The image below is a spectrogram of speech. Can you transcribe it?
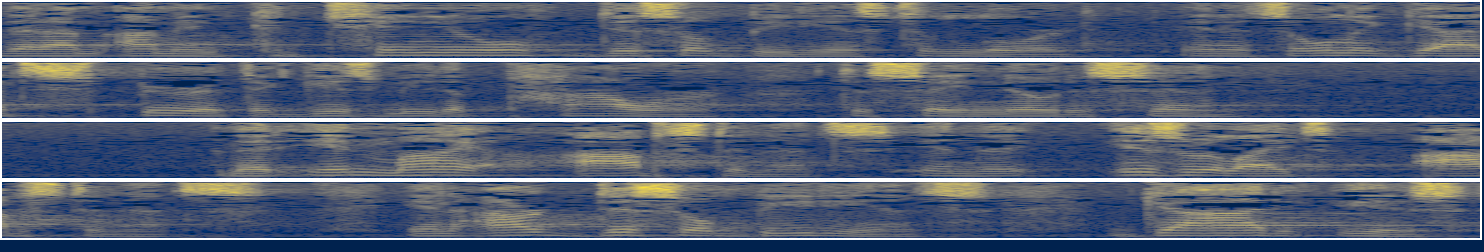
that I'm, I'm in continual disobedience to the Lord. And it's only God's Spirit that gives me the power to say no to sin. And that in my obstinance, in the Israelites' obstinance, in our disobedience, God is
